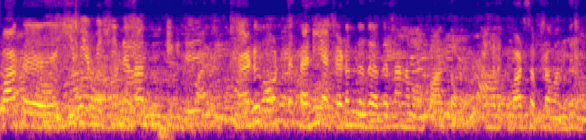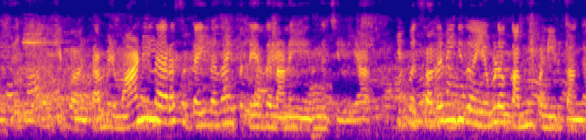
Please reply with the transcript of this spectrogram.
பார்க்க இவிஎம் மிஷின் எல்லாம் தூக்கிக்கிட்டு நடு ரோட்டில் தனியாக கிடந்தது அதெல்லாம் நம்ம பார்த்தோம். எங்களுக்கு வாட்ஸ்அப்பில் வந்திருந்தது. இப்போ தமிழ் மாநில அரசு கையில் தான் இப்போ தேர்தல் ஆணையம் இருந்துச்சு இல்லையா? இப்போ சதவிகிதம் எவ்வளோ கம்மி பண்ணியிருக்காங்க?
